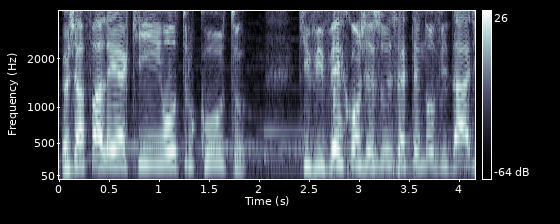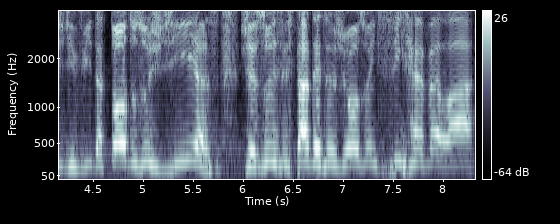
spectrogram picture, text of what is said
Eu já falei aqui em outro culto que viver com Jesus é ter novidade de vida todos os dias. Jesus está desejoso em se revelar,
